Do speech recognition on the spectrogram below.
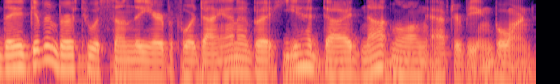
They had given birth to a son the year before Diana, but he had died not long after being born.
